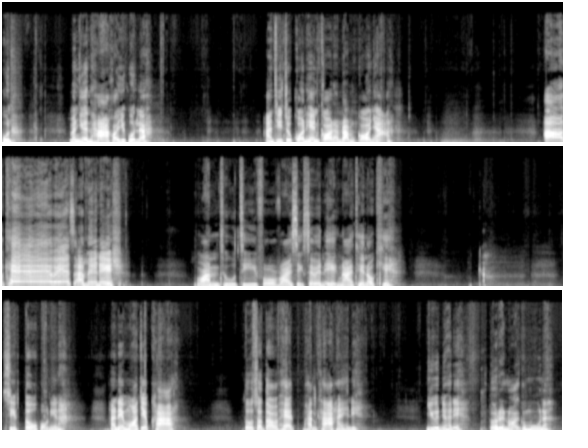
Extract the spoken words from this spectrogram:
พุ่นมันยืนหาข่อยอยู่พุ่นแล้วอันที่ทุกคนเห็นก่อดำๆก่อหยาโอเค wait a minute one two three four five six seven eight nine ten โอเคสิบโตวพวกนี้นะอันเดหมอเจ็บขา ตัวสตาวแพทย์พันขาหายเหันดิ ยืนอยู่หันดิ ตัวได้หน่อยก็มูนะอืมอ๋อ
